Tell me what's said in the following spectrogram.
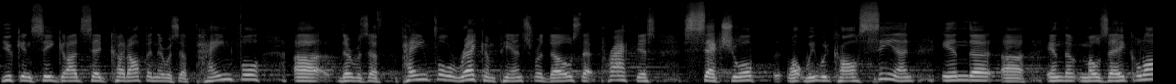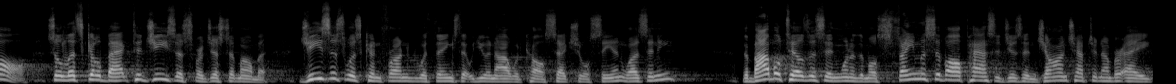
you can see God said cut off, and there was a painful, uh, there was a painful recompense for those that practice sexual, what we would call sin in the, uh, in the Mosaic law. So let's go back to Jesus for just a moment. Jesus was confronted with things that you and I would call sexual sin, wasn't he? The Bible tells us in one of the most famous of all passages in John chapter number 8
